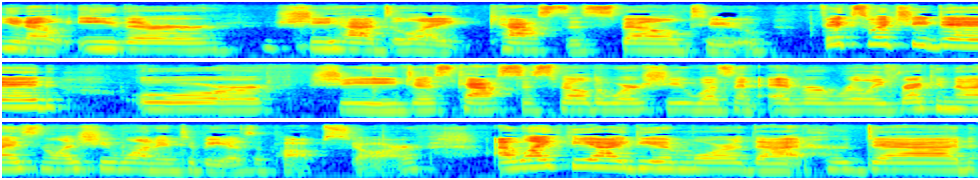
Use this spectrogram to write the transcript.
you know either she had to like cast a spell to fix what she did or she just cast a spell to where she wasn't ever really recognized unless she wanted to be as a pop star. I like the idea more that her dad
